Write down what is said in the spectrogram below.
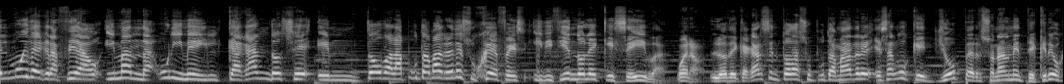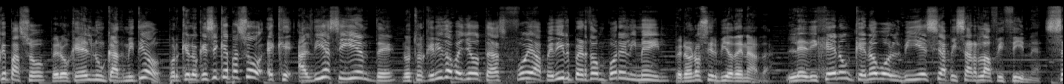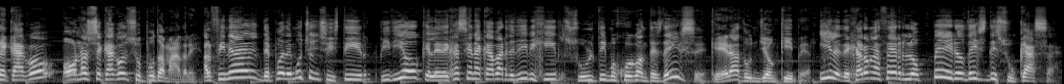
el muy desgraciado y manda un email cagándose en toda la puta madre de sus jefes y diciéndole que se iba. Bueno, lo de cagarse en toda su puta madre es algo que yo personalmente creo que pasó, pero que él nunca admitió. Porque lo que sí que pasó es que al día siguiente, nuestro querido Bellotas fue a pedir perdón por el email, pero no sirvió de nada. Le dijeron que no volviese a pisar la oficina. ¿Se cagó o no se cagó en su puta madre? Al final, después de mucho insistir, pidió que le dejasen acabar de dirigir su último juego antes de irse, que era Dungeon Keeper. Y le dejaron hacerlo, pero desde su casa,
